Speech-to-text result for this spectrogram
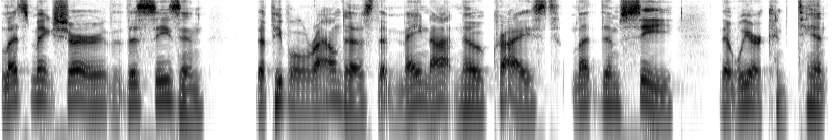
Let's make sure that this season, that people around us that may not know Christ, let them see that we are content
